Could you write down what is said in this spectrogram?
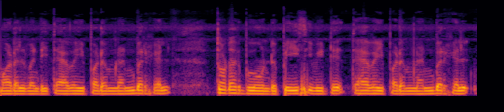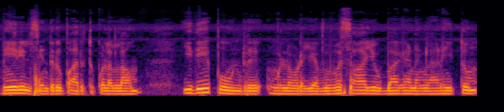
model வண்டி தேவைப்படும் நண்பர்கள் தொடர்பு கொண்டு பேசிவிட்டு தேவைப்படும் நண்பர்கள் நேரில் சென்று பார்த்து கொள்ளலாம். இதே போன்று உங்களுடைய விவசாய உபகரணங்கள் அனைத்தும்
